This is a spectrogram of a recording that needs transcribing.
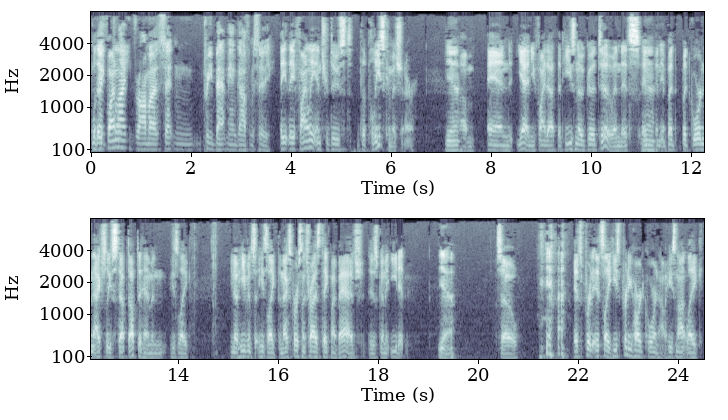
well they like finally drama set in pre-Batman Gotham City. they, they finally introduced the police commissioner yeah, um and yeah and you find out that he's no good too and it's and, and but but Gordon actually stepped up to him and he's like you know he even he's like the next person that tries to take my badge is going to eat it yeah, so yeah. it's pretty it's like he's pretty hardcore now he's not like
